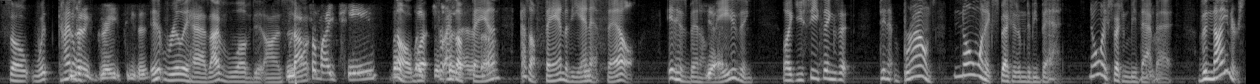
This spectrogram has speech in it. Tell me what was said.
So with kind It's of been with a great season. it really has. I've loved it, honestly. Not What- for my team. But no, like, but for, as a NFL. fan, as a fan of the NFL, it has been Yeah. amazing. Like you see things that didn't Browns. No one expected them to be bad. No one expected them to be that mm-hmm. bad. The Niners.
